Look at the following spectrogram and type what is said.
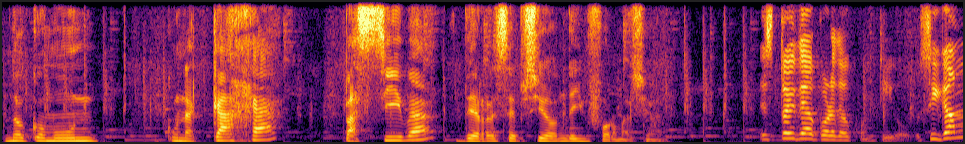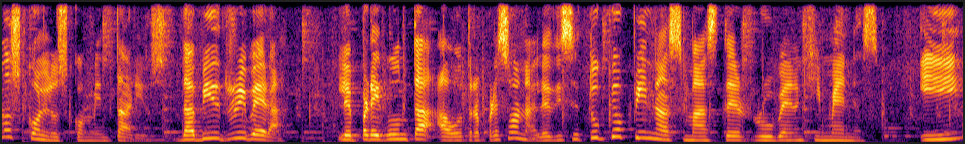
no como una caja pasiva de recepción de información. Estoy de acuerdo contigo. Sigamos con los comentarios. David Rivera le pregunta a otra persona, le dice, ¿tú qué opinas, Master Rubén Jiménez? Y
